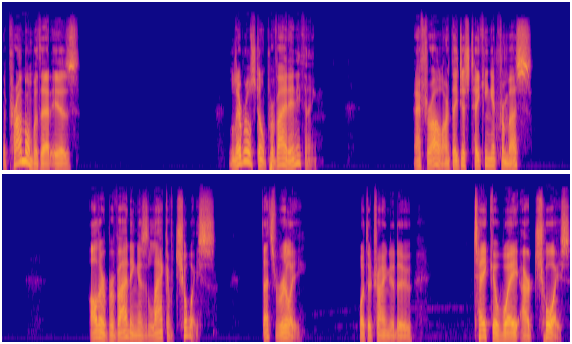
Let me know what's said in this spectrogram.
The problem with that is liberals don't provide anything. After all, aren't they just taking it from us? All they're providing is lack of choice. That's really what they're trying to do take away our choice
